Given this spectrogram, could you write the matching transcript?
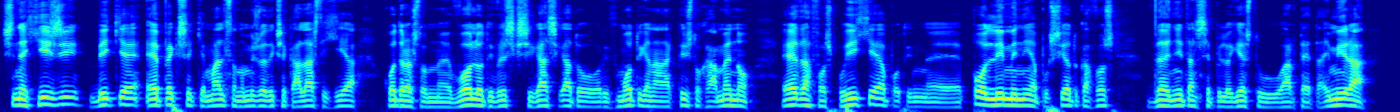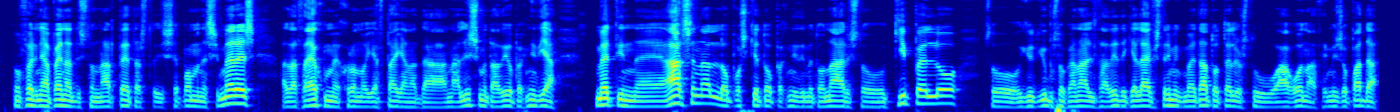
συνεχίζει, μπήκε, έπαιξε και μάλιστα νομίζω έδειξε καλά στοιχεία κόντρα στον ε, Βόλο ότι βρίσκει σιγά σιγά το ρυθμό του για να ανακτήσει το χαμένο έδαφος που είχε από την ε, πολύμηνη απουσία του καθώς δεν ήταν σε επιλογές του Αρτέτα. Η μοίρα τον φέρνει απέναντι στον Αρτέτα στις επόμενες ημέρες αλλά θα έχουμε χρόνο για αυτά για να τα αναλύσουμε τα δύο παιχνίδια με την ε, Arsenal όπως και το παιχνίδι με τον Άρη στο Κύπελο στο YouTube στο κανάλι θα δείτε και live streaming μετά το τέλος του αγώνα θυμίζω πάντα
